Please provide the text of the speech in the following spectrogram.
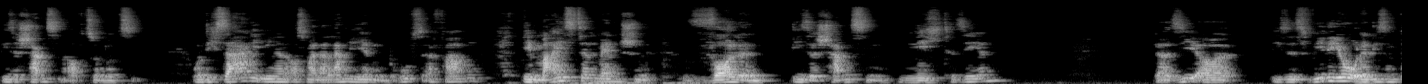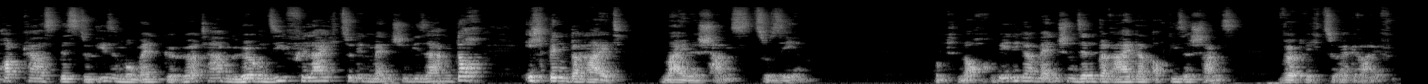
diese Chancen auch zu nutzen. Und ich sage Ihnen aus meiner langjährigen Berufserfahrung, die meisten Menschen wollen diese Chancen nicht sehen. Da Sie aber dieses Video oder diesen Podcast bis zu diesem Moment gehört haben, gehören Sie vielleicht zu den Menschen, die sagen, doch, ich bin bereit, meine Chance zu sehen. Und noch weniger Menschen sind bereit, dann auch diese Chance wirklich zu ergreifen.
